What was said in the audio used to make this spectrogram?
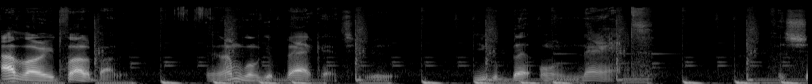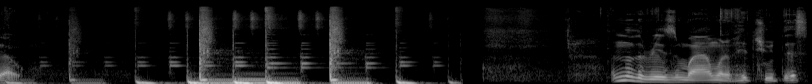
I've already thought about it. And I'm going to get back at you. You can bet on that for sure. Another reason why I want to hit you with this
